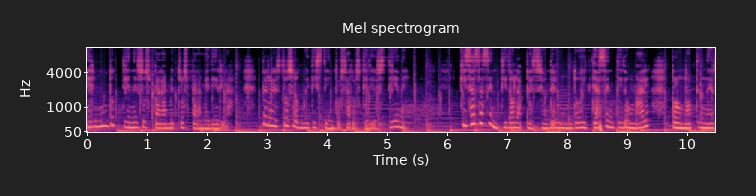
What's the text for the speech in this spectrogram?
el mundo tiene sus parámetros para medirla, pero estos son muy distintos a los que Dios tiene. Quizás has sentido la presión del mundo y te has sentido mal por no tener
